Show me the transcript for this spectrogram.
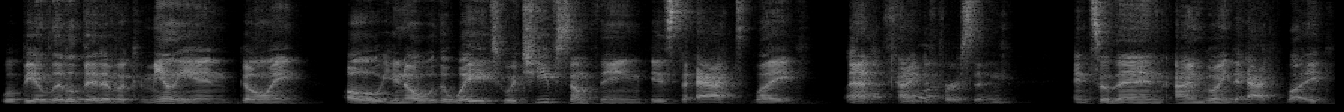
will be a little bit of a chameleon going, oh, you know, the way to achieve something is to act like that kind of person. And so then I'm going to act like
